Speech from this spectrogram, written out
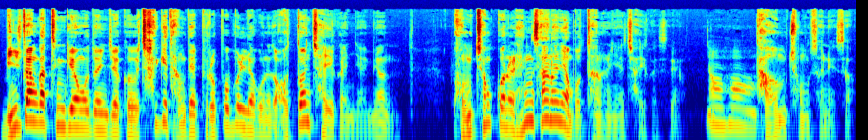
민주당 같은 경우도 이제 그 차기 당 대표를 뽑으려고 하는데 어떤 차이가 있냐면 공천권을 행사하느냐 못하느냐 차이가 있어요. 어허. 다음 총선에서.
